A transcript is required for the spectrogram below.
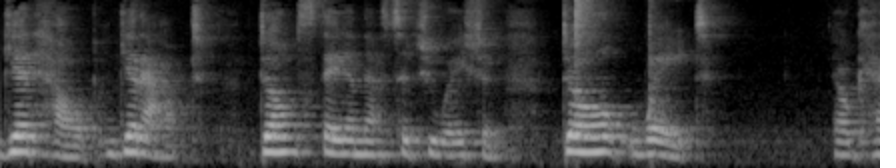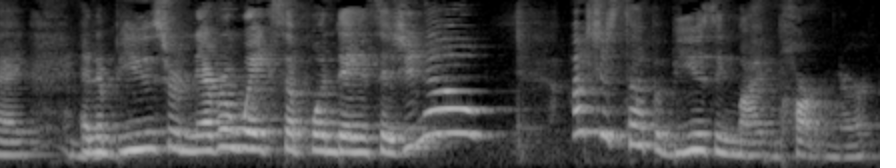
get help, get out. Don't stay in that situation. Don't wait. Okay? An abuser never wakes up one day and says, you know, I should stop abusing my partner.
